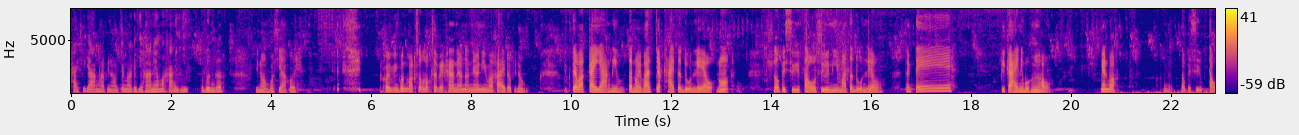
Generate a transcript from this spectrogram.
ขายสุยางแล้วพี่น้องจังหน่อยก็สิหาแนวมาขายอีกแต่เบิ่งเด้อพี่น้องบ่เสียข่อยข่อยเป็นคนมักซอกลอกสเปกหาแนวนั้นแนวนี้มาขายเด้อพี่น้อง แต่ว่าไก่ย่างนี่ตาหน่อยว่าจะขายตะโดนแล้ว เนาะเราไปซื้อเตาซื้อนี่มาตะโดนแล้วตั้งแต่ปีกายนี่บ่ฮือเขาแม่นบ่เออ เราไปซื้อเตา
